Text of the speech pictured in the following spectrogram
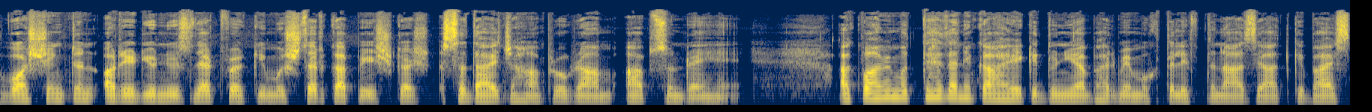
Washington اور ریڈیو نیوز نیٹ ورک کی مشترکہ پیشکش سدائے جہاں پروگرام آپ سن رہے ہیں۔ اقوام متحدہ نے کہا ہے کہ دنیا بھر میں مختلف تنازعات کے باعث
